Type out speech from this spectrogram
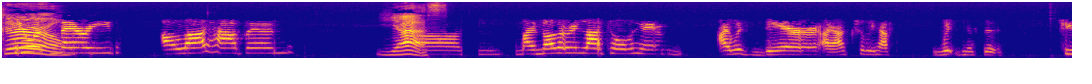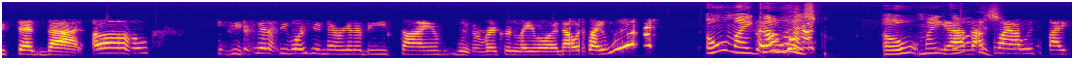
She was married. A lot happened. Yes. Um, my mother-in-law told him I was there. I actually have witnesses. She said that, oh, if you get a divorce, you're never gonna be signed with a record label. And I was like, what? oh my so what? gosh. Oh my yeah, gosh. that's why I was like,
